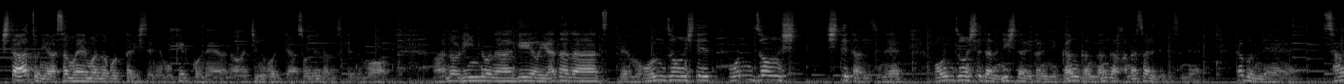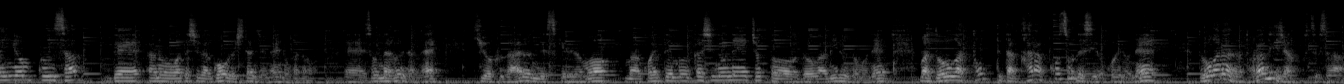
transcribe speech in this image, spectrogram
した後に浅間山登ったりしてねもう結構ねあのあっちの方行って遊んでたんですけれどもあの林道長えよ嫌だなっつってもう温存して温存してたんですね。温存してたら西田ゆかりにガンガンガンガン離されてですね多分ね34分差であの私がゴールしたんじゃないのかな、えー、そんな風なね記憶があるんですけれども、まあ、こうやって昔のねちょっと動画見るのもね、まあ、動画撮ってたからこそですよこういうのね。動画なんか撮らねえじゃん普通さ。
